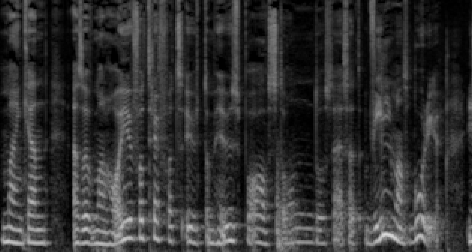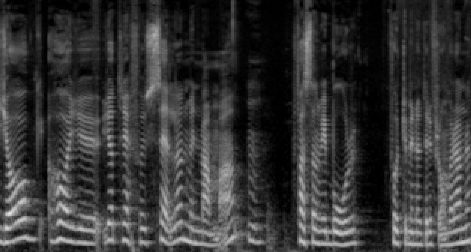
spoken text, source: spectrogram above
Man kan, alltså man har ju fått träffats utomhus på avstånd och så här. Så att vill man så går det ju. Jag, har ju, jag träffar ju sällan min mamma, fastän vi bor 40 minuter ifrån varandra.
